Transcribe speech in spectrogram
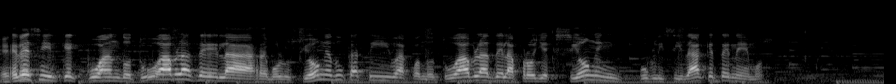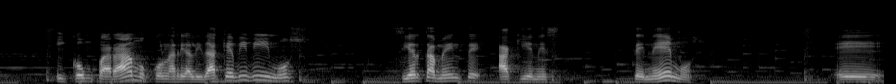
Es decir, que cuando tú hablas de la revolución educativa, cuando tú hablas de la proyección en publicidad que tenemos y comparamos con la realidad que vivimos, ciertamente a quienes tenemos eh,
